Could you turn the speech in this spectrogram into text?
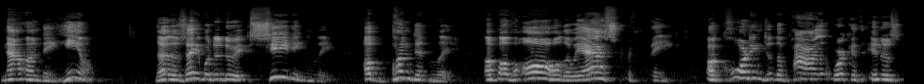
Now unto him that is able to do exceedingly abundantly above all that we ask or think, according to the power that worketh in us,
